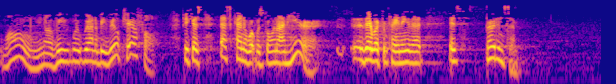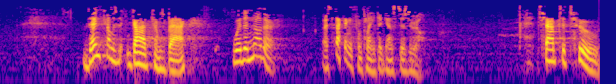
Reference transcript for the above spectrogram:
Whoa, you know, we, we, we to be real careful because that's kind of what was going on here. They were complaining that it's burdensome. Then comes God comes back with another, a second complaint against Israel. Chapter 2,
